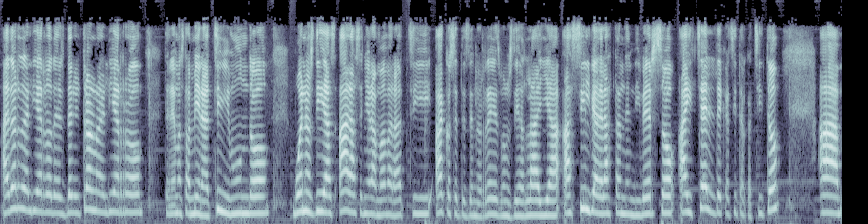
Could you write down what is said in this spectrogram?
A Eduardo del Hierro desde el trono del Hierro. Tenemos también a Chivimundo. Buenos días a la señora Mamarachi. A Cosetes de Norres. Buenos días, Laia. A Silvia de Lactan en Diverso. A Ichel de Cachito a Cachito. A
